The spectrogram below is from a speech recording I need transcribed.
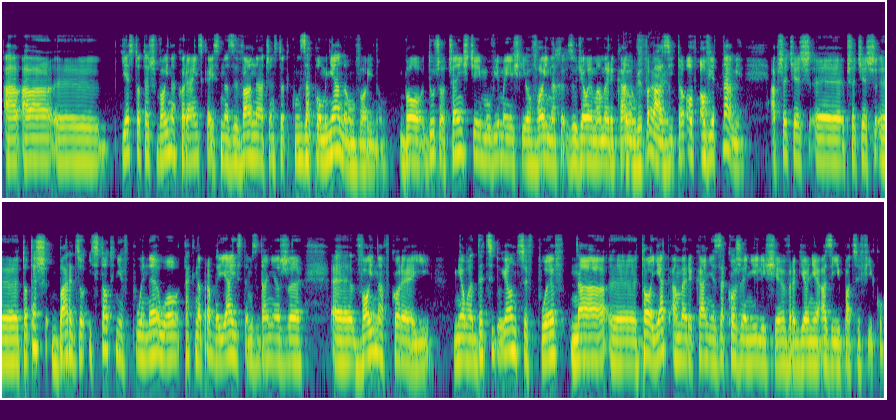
A, a jest to też wojna koreańska, jest nazywana często taką zapomnianą wojną, bo dużo częściej mówimy, jeśli o wojnach z udziałem Amerykanów w Azji, to o, o Wietnamie a przecież, e, przecież e, to też bardzo istotnie wpłynęło. Tak naprawdę ja jestem zdania, że e, wojna w Korei miała decydujący wpływ na to, jak Amerykanie zakorzenili się w regionie Azji i Pacyfiku.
